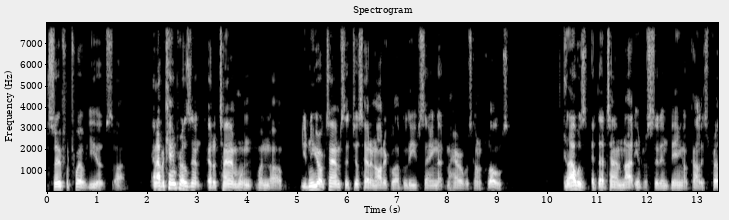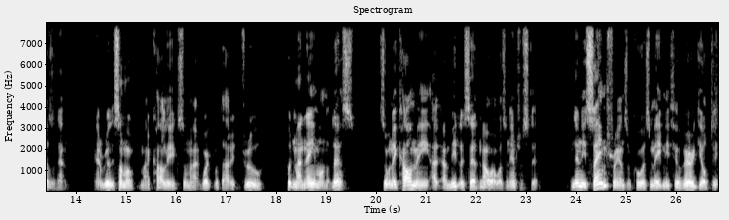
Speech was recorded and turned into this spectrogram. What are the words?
served for 12 years. Uh, and I became president at a time when, when uh, the New York Times had just had an article, I believe, saying that Meharry was going to close. And I was at that time not interested in being a college president. And really, some of my colleagues whom I'd worked with out at Drew put my name on the list. So when they called me, I immediately said no, I wasn't interested. And then these same friends, of course, made me feel very guilty.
